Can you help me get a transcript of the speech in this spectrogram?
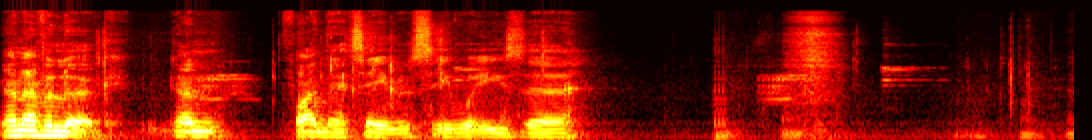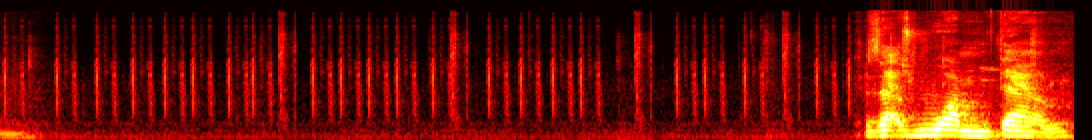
Go and have a look. Go and find their team and see what he's. Uh... Because that's one down.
